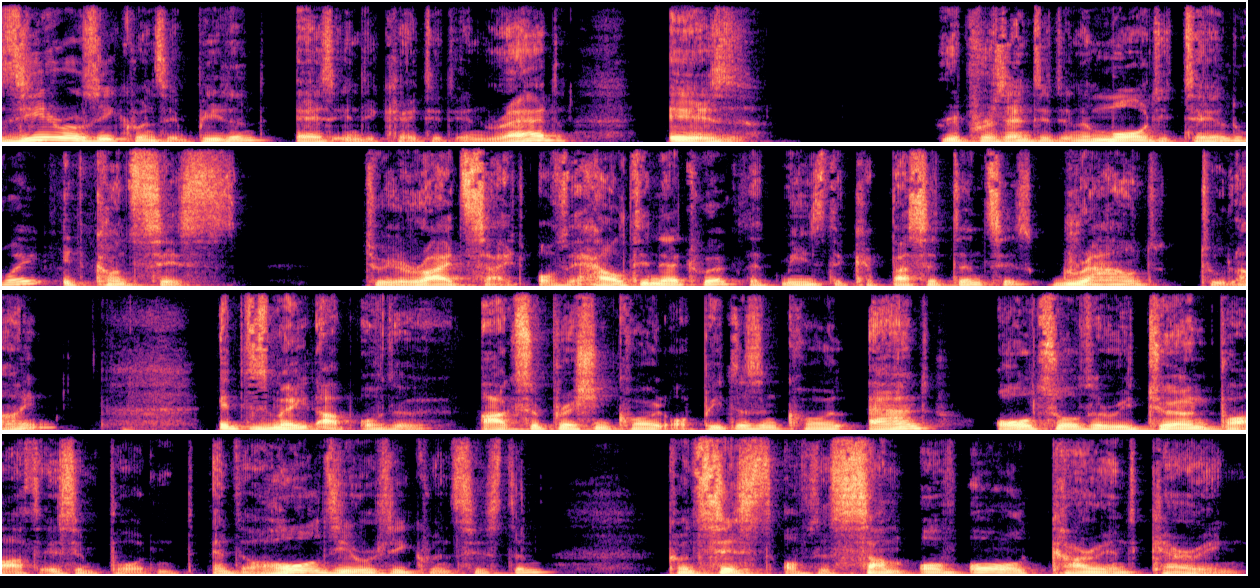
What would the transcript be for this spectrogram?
zero sequence impedance, as indicated in red, is represented in a more detailed way. It consists to the right side of the healthy network, that means the capacitance is ground to line. It is made up of the arc suppression coil or Petersen coil and also the return path is important. And the whole zero sequence system consists of the sum of all current carrying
